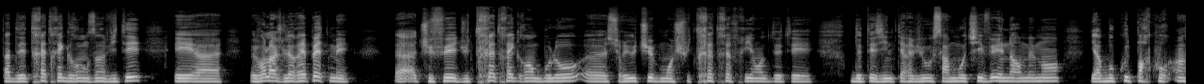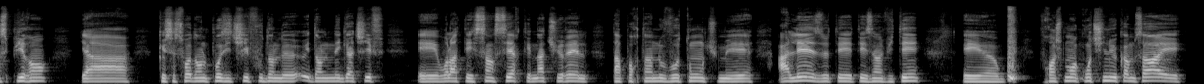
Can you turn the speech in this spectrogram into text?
t'as des très très grands invités. Et, euh, et voilà, je le répète, mais euh, tu fais du très très grand boulot euh, sur YouTube. Moi, je suis très très friand de tes, de tes interviews. Ça motive énormément. Il y a beaucoup de parcours inspirants. Il y a, que ce soit dans le positif ou dans le, dans le négatif. Et voilà, t'es sincère, t'es naturel, t'apportes un nouveau ton, tu mets à l'aise tes, tes invités. Et euh, franchement, continue comme ça et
